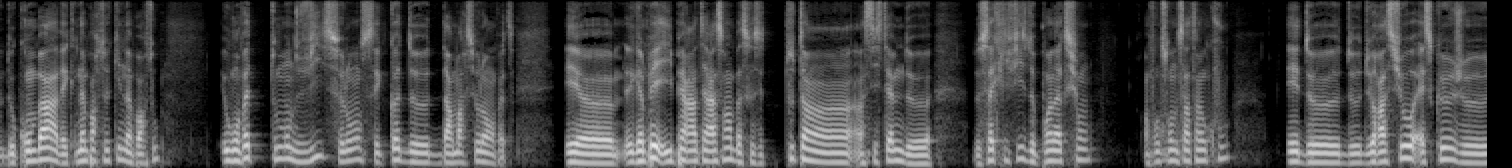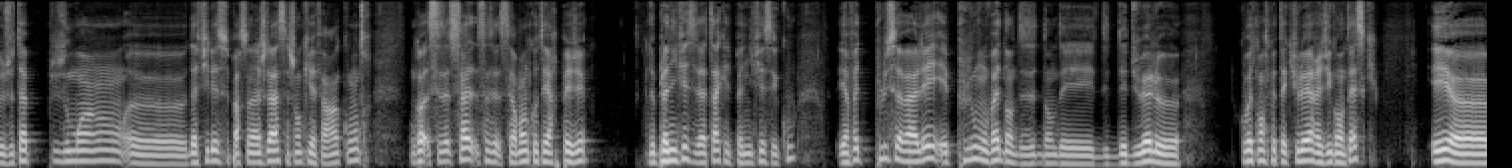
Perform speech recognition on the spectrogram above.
de, combat avec n'importe qui, n'importe où. Et où en fait tout le monde vit selon ses codes de- d'arts martiaux en fait. Et euh, le gameplay est hyper intéressant parce que c'est tout un, un système de, de sacrifice, de points d'action en fonction de certains coups et de, du ratio. Est-ce que je, tape plus ou moins euh, d'affilée ce personnage-là, sachant qu'il va faire un contre? C'est ça, c'est vraiment le côté RPG, de planifier ses attaques et de planifier ses coups. Et en fait, plus ça va aller et plus on va être dans des, dans des, des- duels euh, complètement spectaculaires et gigantesques. Et euh,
